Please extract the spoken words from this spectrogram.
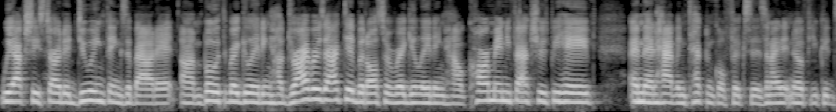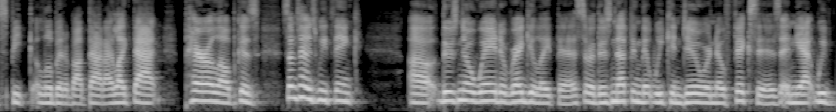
We actually started doing things about it, um, both regulating how drivers acted, but also regulating how car manufacturers behaved, and then having technical fixes. And I didn't know if you could speak a little bit about that. I like that parallel because sometimes we think uh, there's no way to regulate this or there's nothing that we can do or no fixes and yet we've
